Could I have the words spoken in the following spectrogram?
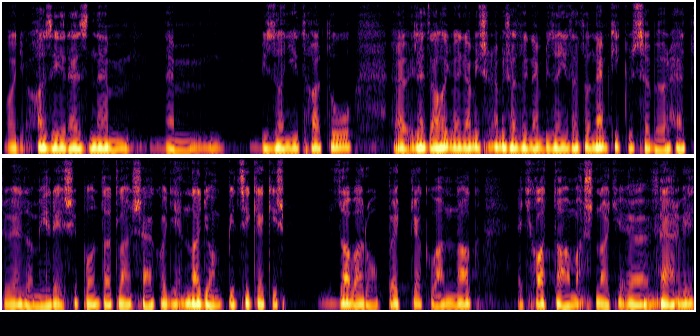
hogy azért ez nem, nem bizonyítható, illetve hogy mondjam, nem is, nem is az, hogy nem bizonyítható, nem kiküszöbölhető ez a mérési pontatlanság, hogy ilyen nagyon picike kis zavaró pöttyök vannak, egy hatalmas nagy felvétel.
